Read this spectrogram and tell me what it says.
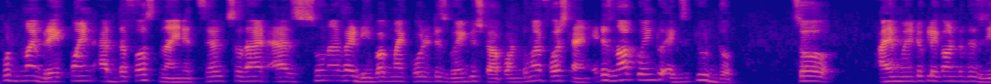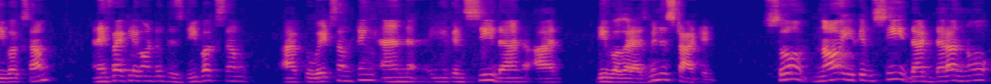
put my breakpoint at the first line itself so that as soon as I debug my code, it is going to stop onto my first line. It is not going to execute though. So I'm going to click onto this debug sum. And if I click onto this debug sum, I have to wait something and you can see that our debugger has been started. So now you can see that there are no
